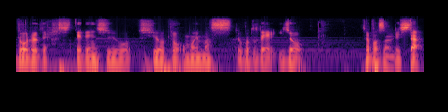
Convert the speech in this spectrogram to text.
道路で走って練習をしようと思います。ということで、以上、ジャパソンでした。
